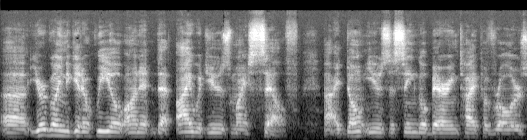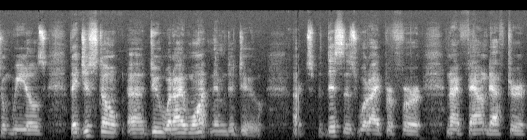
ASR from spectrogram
uh, you're going to get a wheel on it that I would use myself. I don't use the single bearing type of rollers and wheels. They just don't uh, do what I want them to do. But this is what I prefer, and I've found after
